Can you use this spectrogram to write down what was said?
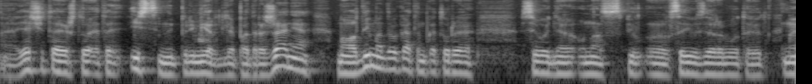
Э, Я считаю, что это истинный пример для подражания молодым адвокатам, которые сегодня у нас в э, Союзе работают. Мы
